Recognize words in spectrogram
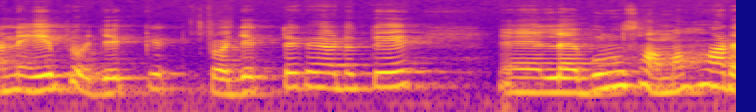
අන්න ඒ ප්‍රොජෙක්ට් ප්‍රොජෙක්ට් එක යටතේ ලැබුණු සමහර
